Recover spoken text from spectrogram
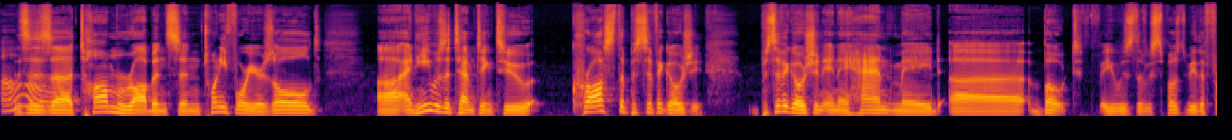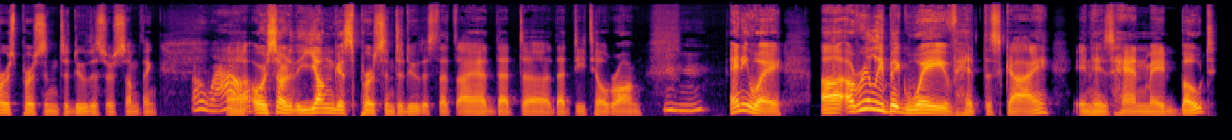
oh. This is uh, Tom Robinson, 24 years old, uh, and he was attempting to cross the Pacific Ocean. Pacific Ocean in a handmade uh, boat. He was, the, was supposed to be the first person to do this, or something. oh wow. Uh, or sorry, the youngest person to do this. That I had that uh, that detail wrong. hmm Anyway, uh, a really big wave hit this guy in his handmade boat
